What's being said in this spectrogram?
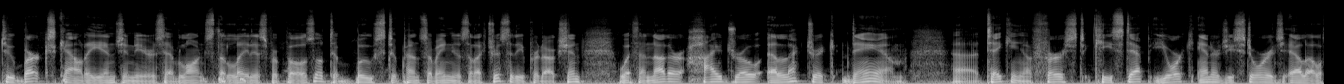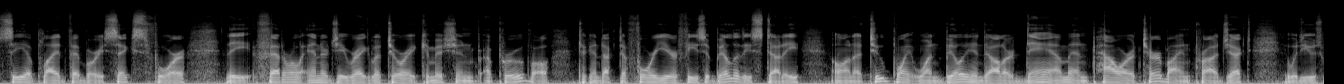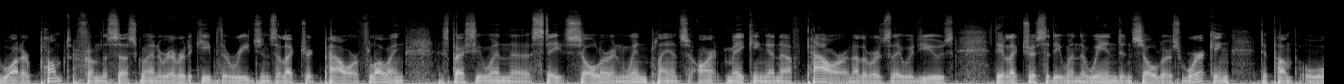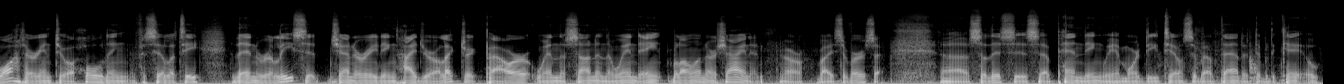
Two Berks County engineers have launched the latest proposal to boost Pennsylvania's electricity production with another hydroelectric dam. Uh, taking a first key step, York Energy Storage LLC applied February 6 for the Federal Energy Regulatory Commission approval to conduct a four year feasibility study on a $2.1 billion dam and power turbine project. It would use water pumped from the Susquehanna River to keep the region's electric power power flowing, especially when the state solar and wind plants aren't making enough power. In other words, they would use the electricity when the wind and solar is working to pump water into a holding facility, then release it, generating hydroelectric power when the sun and the wind ain't blowing or shining, or vice versa. Uh, so this is uh, pending. We have more details about that at WKOK.com.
